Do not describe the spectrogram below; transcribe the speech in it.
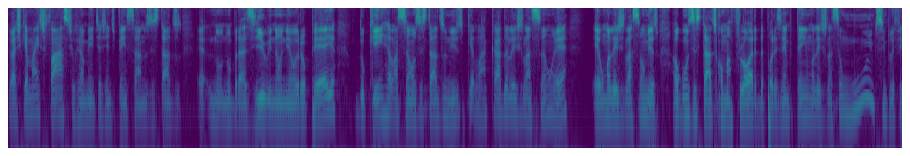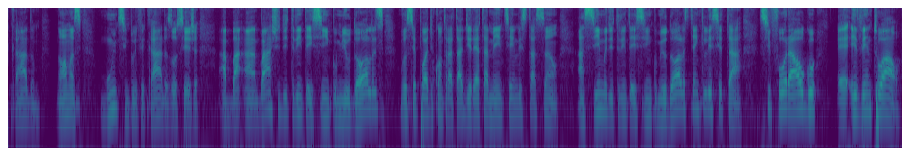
eu acho que é mais fácil realmente a gente pensar nos Estados, é, no, no Brasil e na União Europeia do que em relação aos Estados Unidos, porque lá cada legislação é é uma legislação mesmo. Alguns estados, como a Flórida, por exemplo, têm uma legislação muito simplificada, normas muito simplificadas, ou seja, aba abaixo de 35 mil dólares você pode contratar diretamente sem licitação. Acima de 35 mil dólares tem que licitar. Se for algo é, eventual,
